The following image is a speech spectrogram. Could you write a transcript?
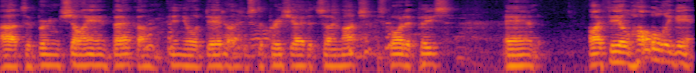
uh, to bring Cheyenne back. I'm in your debt. I just appreciate it so much. She's quite at peace, and I feel whole again.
